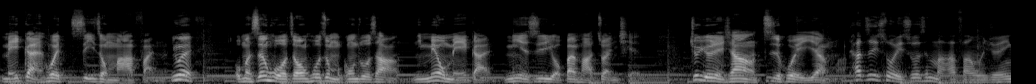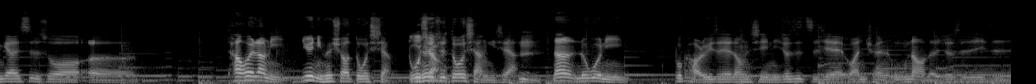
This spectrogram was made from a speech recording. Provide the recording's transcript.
美感会是一种麻烦呢？因为我们生活中或者我们工作上，你没有美感，你也是有办法赚钱，就有点像智慧一样嘛。他之所以说是麻烦，我觉得应该是说，呃，他会让你，因为你会需要多想，多想去多想一下。嗯，那如果你不考虑这些东西，你就是直接完全无脑的，就是一直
